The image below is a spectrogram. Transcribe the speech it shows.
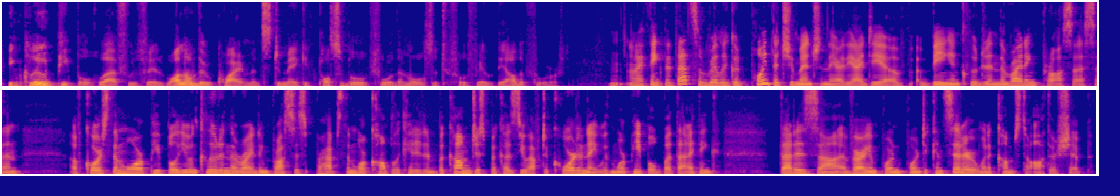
include people who have fulfilled one of the requirements to make it possible for them also to fulfill the other four. And I think that that's a really good point that you mentioned there the idea of being included in the writing process. And of course, the more people you include in the writing process, perhaps the more complicated it become just because you have to coordinate with more people. But that, I think that is uh, a very important point to consider when it comes to authorship.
